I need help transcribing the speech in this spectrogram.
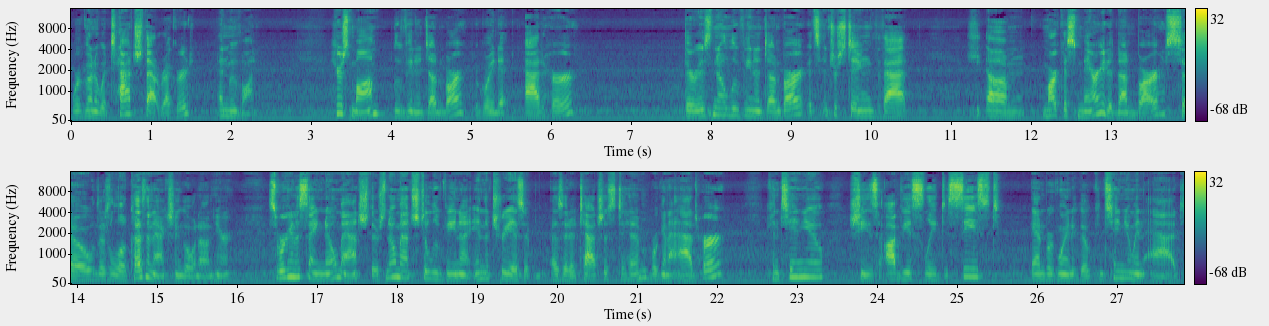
we're going to attach that record and move on. Here's mom, Luvina Dunbar. We're going to add her. There is no Luvina Dunbar. It's interesting that he, um, Marcus married a Dunbar, so there's a little cousin action going on here. So we're going to say no match. There's no match to Luvina in the tree as it, as it attaches to him. We're going to add her, continue. She's obviously deceased, and we're going to go continue and add.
